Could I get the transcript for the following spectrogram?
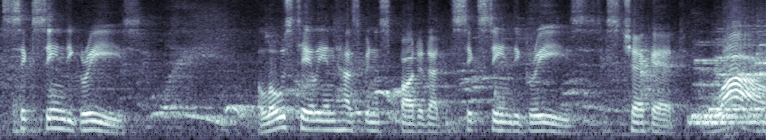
Sixteen degrees. A low stallion has been spotted at 16 degrees. Let's check it. Wow!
